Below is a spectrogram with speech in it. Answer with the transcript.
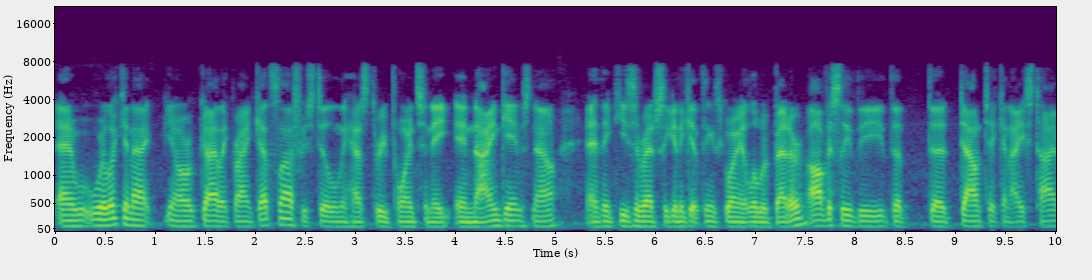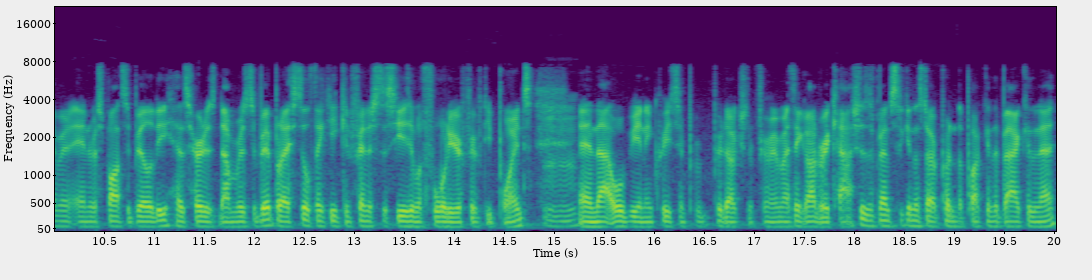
And we're looking at you know a guy like Ryan Getzlaf, who still only has three points in eight in nine games now, and I think he's eventually going to get things going a little bit better. Obviously, the the the downtick in ice time and, and, responsibility has hurt his numbers a bit, but I still think he can finish the season with 40 or 50 points, mm-hmm. and that will be an increase in pr- production for him. I think Ondrej Kase is eventually going to start putting the puck in the back of the net,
